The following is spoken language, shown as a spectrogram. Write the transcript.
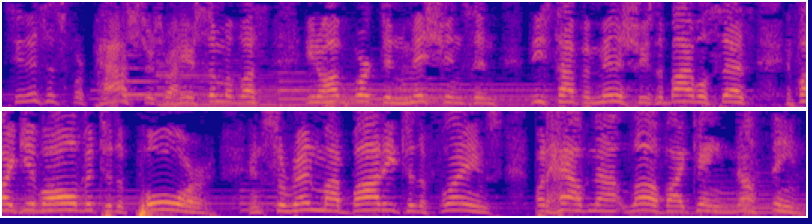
See, this is for pastors right here. Some of us, you know, I've worked in missions and these type of ministries. The Bible says, if I give all of it to the poor and surrender my body to the flames, but have not love, I gain nothing.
